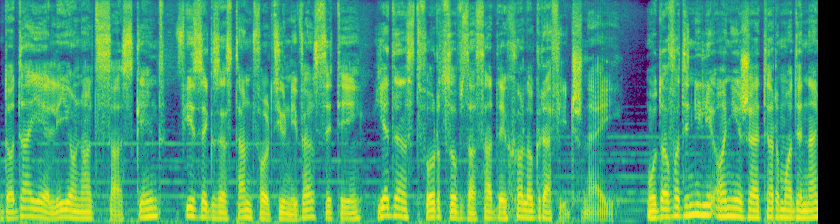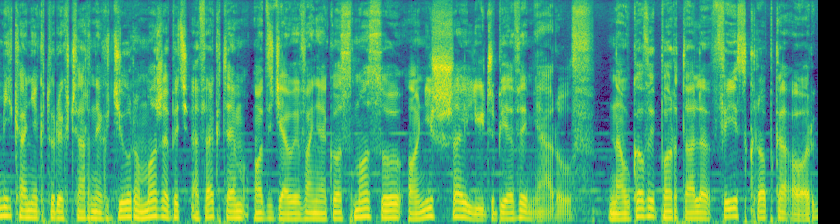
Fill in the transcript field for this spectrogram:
Dodaje Leonard Susskind, fizyk ze Stanford University, jeden z twórców zasady holograficznej. Udowodnili oni, że termodynamika niektórych czarnych dziur może być efektem oddziaływania kosmosu o niższej liczbie wymiarów. Naukowy portal phys.org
